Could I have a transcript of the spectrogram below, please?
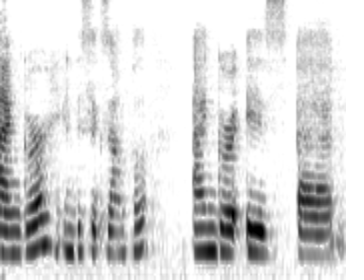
anger, in this example, anger is um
